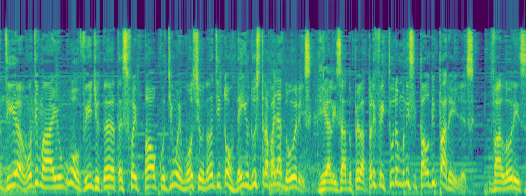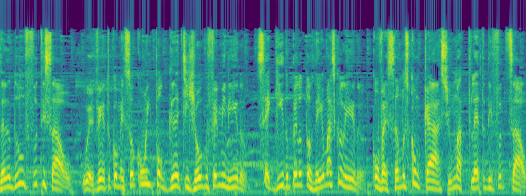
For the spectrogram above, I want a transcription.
No dia 1 de maio, o Ovidio Dantas foi palco de um emocionante torneio dos trabalhadores, realizado pela Prefeitura Municipal de Parelhas, valorizando o futsal. O evento começou com um empolgante jogo feminino, seguido pelo torneio masculino. Conversamos com Cássio, um atleta de futsal,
